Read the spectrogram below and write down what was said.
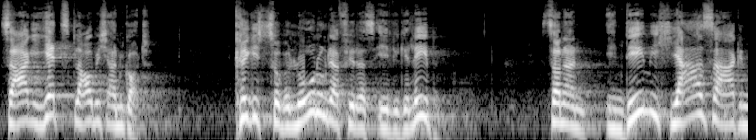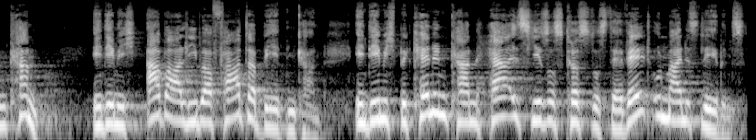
sage, jetzt glaube ich an Gott, kriege ich zur Belohnung dafür das ewige Leben, sondern indem ich Ja sagen kann, indem ich Abba, lieber Vater, beten kann, indem ich bekennen kann, Herr ist Jesus Christus der Welt und meines Lebens,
